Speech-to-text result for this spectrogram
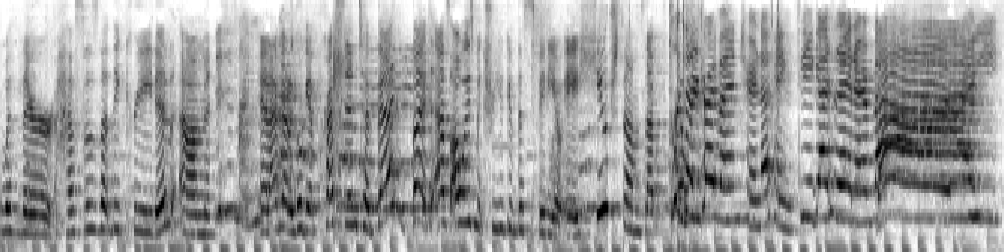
with their houses that they created. Um, This is my and I've got to go get Preston to bed. But as always, make sure you give this video a huge thumbs up. The try button, turn up, see you guys later. Bye.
